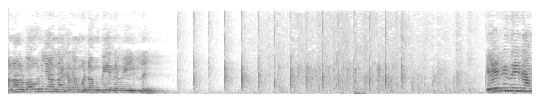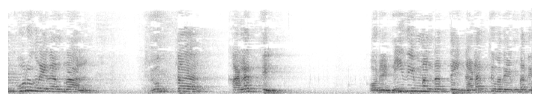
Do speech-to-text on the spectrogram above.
ஆனால் வவுனியா நகரம் இடம்பெயரவே இல்லை. ஏன் இதை நான் கூறுகிறேன் என்றால் யுத்த களத்தில் ஒரு நீதிமன்றத்தை நடத்துவது என்பது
